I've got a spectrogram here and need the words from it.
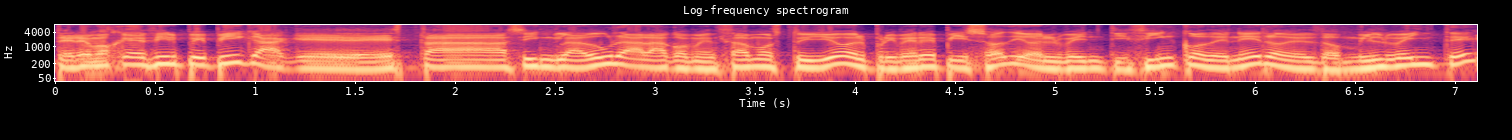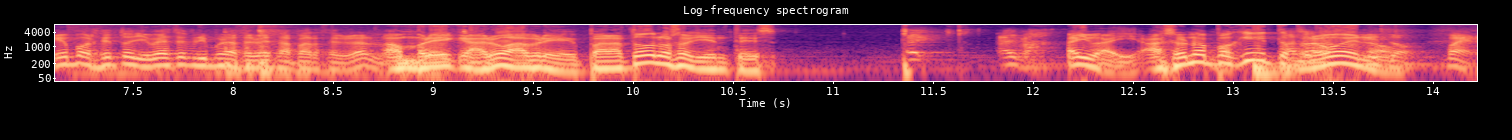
tenemos que decir, Pipica, que esta singladura la comenzamos tú y yo, el primer episodio, el 25 de enero del 2020. que por cierto, llevé a servirme una cerveza para celebrarlo. Hombre, claro, abre, para todos los oyentes. Ahí va. Ahí va, ahí. Ha sonado poquito, pero bueno. poquito. Bueno.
